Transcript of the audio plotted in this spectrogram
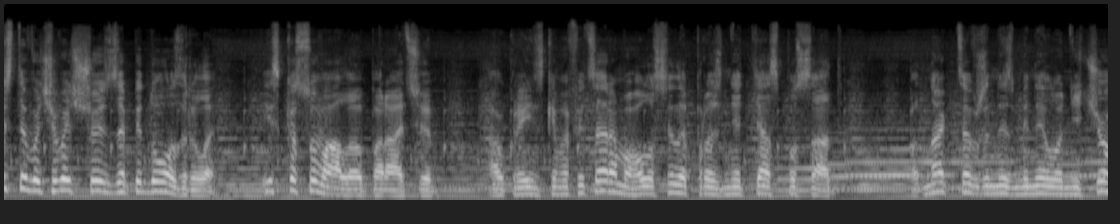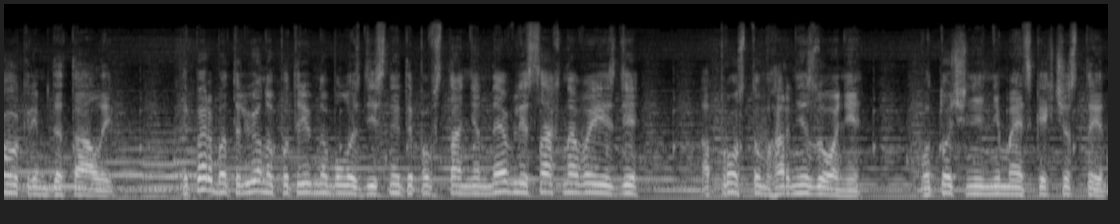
Нацисти, вочевидь, щось запідозрили і скасували операцію, а українським офіцерам оголосили про зняття з посад. Однак це вже не змінило нічого, крім деталей. Тепер батальйону потрібно було здійснити повстання не в лісах на виїзді, а просто в гарнізоні, в оточенні німецьких частин.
